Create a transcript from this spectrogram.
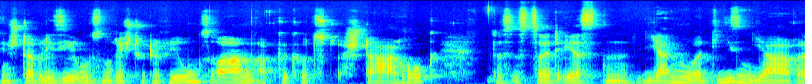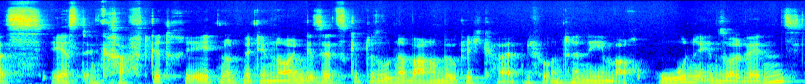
den Stabilisierungs- und Restrukturierungsrahmen, abgekürzt STARUK, Das ist seit 1. Januar diesen Jahres erst in Kraft getreten und mit dem neuen Gesetz gibt es wunderbare Möglichkeiten für Unternehmen, auch ohne Insolvenz,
